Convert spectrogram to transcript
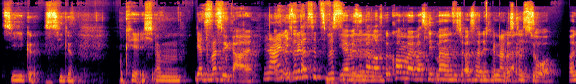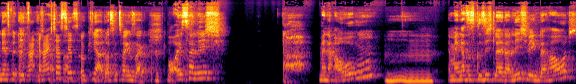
Ziege, Ziege. Okay, ich, ähm, ja, du ist was. egal. Nein, Also ich will da- das jetzt wissen. Ja, wir sind darauf gekommen, weil was liebt man an sich äußerlich? Genau, das kannst du. So. Und jetzt bin ich. Re- ich reicht das jetzt? Okay. Ja, du hast ja zwei gesagt. Bei äußerlich, oh, meine Augen, Mm. ja, mein ganzes Gesicht leider nicht, wegen der Haut.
